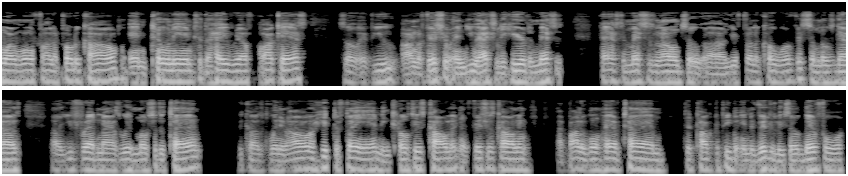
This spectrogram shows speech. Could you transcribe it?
Everyone won't follow protocol and tune in to the Hey Ref podcast. So if you are an official and you actually hear the message, pass the message along to uh, your fellow coworkers. Some of those guys uh, you fraternize with most of the time because when it all hit the fan and coaches calling, officials calling, I probably won't have time to talk to people individually. So therefore,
